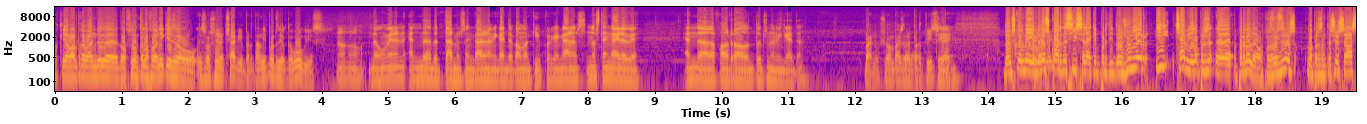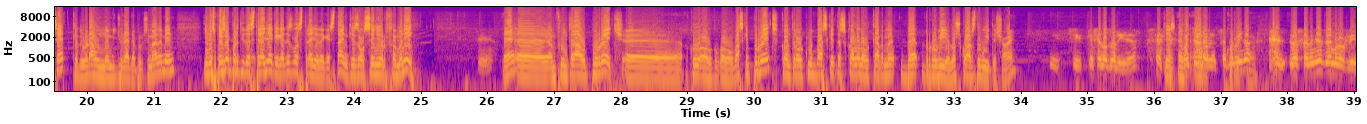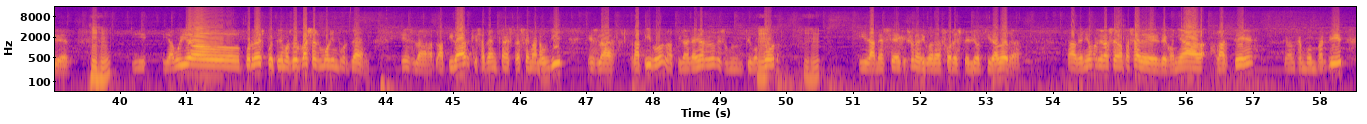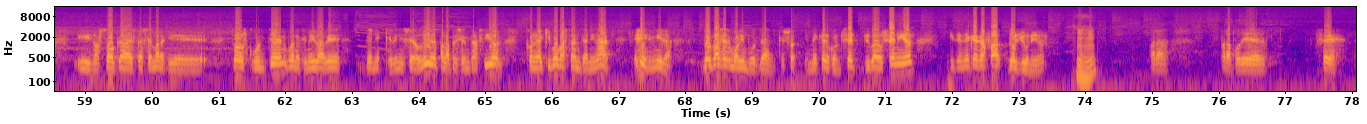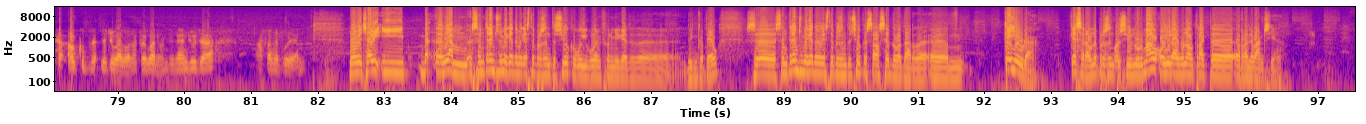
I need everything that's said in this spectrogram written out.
el que hi ha a l'altra banda de, del fil telefònic és el, és el senyor Xavi, per tant li pots dir el que vulguis. No, no, de moment hem- d'adaptar-nos encara una miqueta com a equip, perquè encara no, no estem gaire bé. Hem d'agafar el rol tots una miqueta. Bueno, això en base de partits, Sí. eh? Doncs com dèiem, a dos quarts de sis serà aquest partit del júnior i Xavi, la, prese eh, perdona, la presentació, la presentació serà a 7, que durarà una mitja horeta aproximadament, i després el partit estrella, que aquest és l'estrella d'aquest any, que és el sènior femení. Sí. Eh? Eh, enfrontarà el Porreig, eh, el, el, el bàsquet Porreig contra el Club Bàsquet Escola del Carme de Rubí, a dos quarts de vuit, això, eh? Sí, sí, que es el otro líder. Que es- Hoy ahora, los femeninos, los femeninos tenemos los líderes. Uh -huh. Y, y avui al Porres pues, tenemos dos bases molt importants, que és la, la Pilar, que s'ha tancat esta setmana un dit, que és la, la Pivo, la Pilar Gallardo, que és un pivot Mm. -huh. i la Mercè, que és una jugadora fort exterior tiradora. Ah, veníamos de la setmana passada de, de guanyar a l'Artés, que fer un bon partit, i nos toca esta setmana que tots content, bueno, que no hi va haver ven- que viene a ser el líder para la presentación, con el equipo bastante animado. Mira, dos bases muy importantes, que son, me quedo con set jugadors sèniors y tendré que agafar dos juniors Uh -huh. para, para poder fer el club de, de jugadores, però bueno, intentarem jutjar fins on podem. Molt bé, Xavi, i va, aviam, centrem-nos una miqueta en aquesta presentació, que avui volem fer una miqueta de- d'incapeu. Centrem-nos una miqueta en aquesta presentació que serà a les 7 de la tarda. Um, què hi haurà? Què serà, una presentació normal o hi haurà algun altre acte a rellevància?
